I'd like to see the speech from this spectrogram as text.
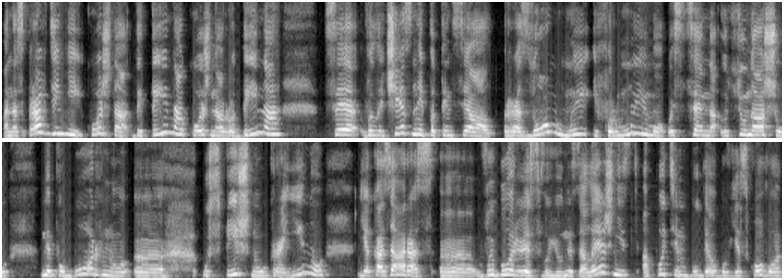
А насправді ні, кожна дитина, кожна родина. Це величезний потенціал. Разом ми і формуємо ось це цю нашу непоборну, е, успішну Україну, яка зараз е, виборює свою незалежність, а потім буде обов'язково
